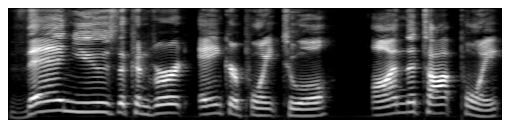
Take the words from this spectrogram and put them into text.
Then use the convert anchor point tool on the top point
